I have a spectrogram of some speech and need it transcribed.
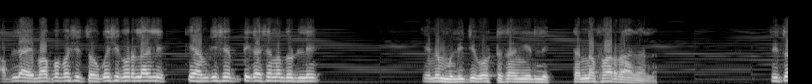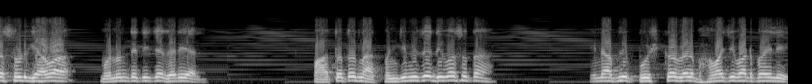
आपल्या आईबापापाशी चौकशी करू लागली की आमची शेपटी कशानं तुटली? तिनं मुलीची गोष्ट सांगितली त्यांना फार राग आला. तिचा सूट घ्यावा म्हणून ते तिच्या घरी आले. पाहतो तो नागपंचमीचा दिवस होता. हिनं आपली पुष्कळ वेळ भावाची वाट पाहिली.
